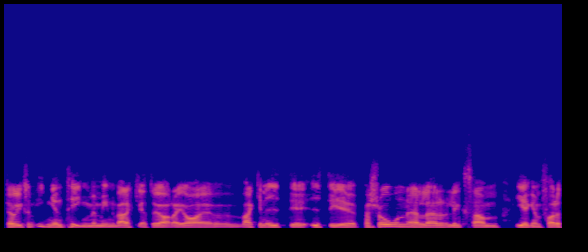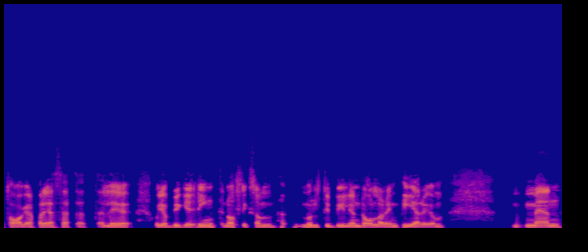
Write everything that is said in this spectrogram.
Det har liksom ingenting med min verklighet att göra. Jag är varken IT-person IT eller liksom egenföretagare på det sättet. Eller, och jag bygger inte något liksom multibillion dollar imperium. Men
